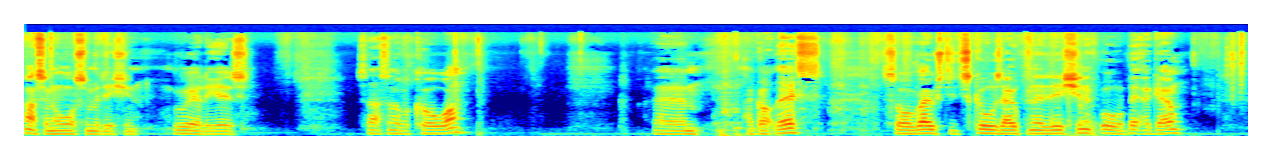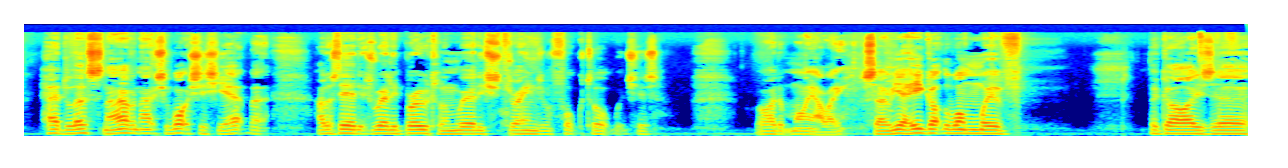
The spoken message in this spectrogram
that's an awesome edition really is so that's another cool one um, I got this. Saw Roasted Skulls open edition oh, a bit ago. Headless. Now I haven't actually watched this yet but I just heard it's really brutal and really strange and fucked up which is right up my alley. So yeah he got the one with the guy's uh,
